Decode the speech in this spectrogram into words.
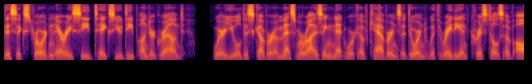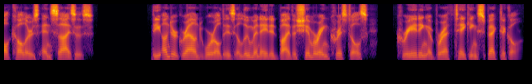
This extraordinary seed takes you deep underground, where you'll discover a mesmerizing network of caverns adorned with radiant crystals of all colors and sizes. The underground world is illuminated by the shimmering crystals, creating a breathtaking spectacle.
